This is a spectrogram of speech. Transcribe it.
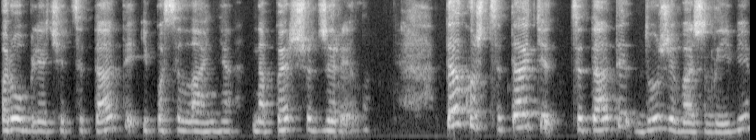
роблячи цитати і посилання на першоджерела. Також цитаті, цитати дуже важливі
